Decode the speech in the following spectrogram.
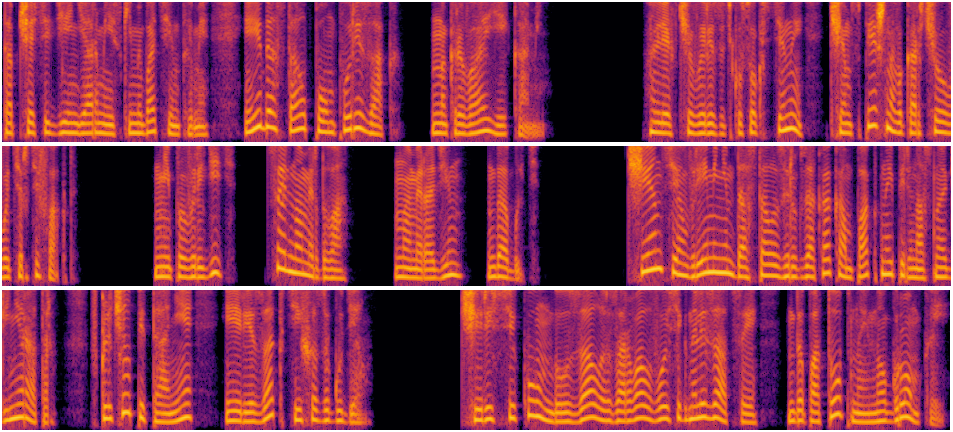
топча сиденье армейскими ботинками, и достал помпу-резак, накрывая ей камень. Легче вырезать кусок стены, чем спешно выкорчевывать артефакт. Не повредить — цель номер два. Номер один — добыть. Чен тем временем достал из рюкзака компактный переносной генератор, включил питание, и резак тихо загудел. Через секунду зал разорвал вой сигнализации, допотопной, но громкой.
